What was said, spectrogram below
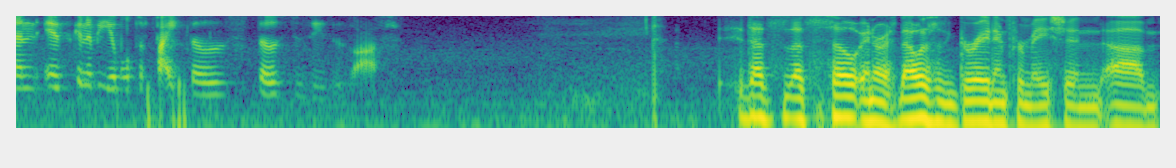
and it's going to be able to fight those those diseases off. That's that's so interesting that was great information. Um,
